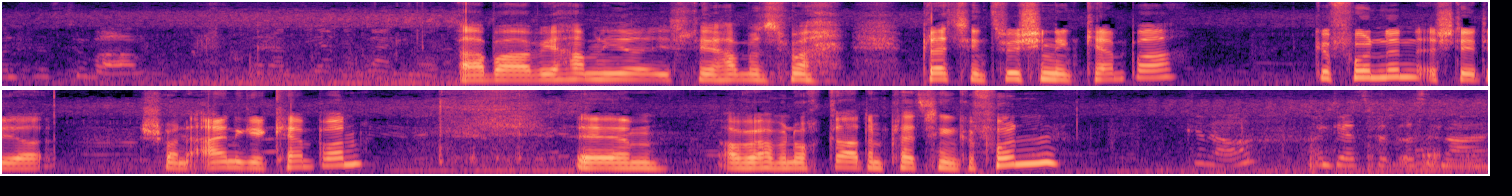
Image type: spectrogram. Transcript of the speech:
und es ist zu warm. Aber wir haben hier, ich haben uns mal Plätzchen zwischen den Camper gefunden. Es steht ja schon einige Campern. Ähm, aber wir haben noch gerade ein Plätzchen gefunden. Genau. Und jetzt wird es nahe.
